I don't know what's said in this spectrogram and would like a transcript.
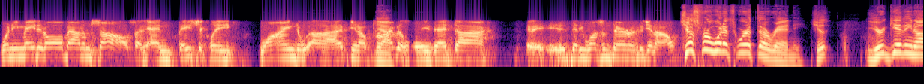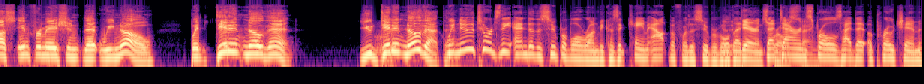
when he made it all about himself and, and basically whined, uh, you know, Yeah. privately that uh, that he wasn't there, you know. Just for what it's worth, though, Randy, just you're giving us information that we know, but didn't know then. You didn't know that then. We knew towards the end of the Super Bowl run because it came out before the Super Bowl Yeah, that the Darren that Darren thing. Sproles had to approach him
